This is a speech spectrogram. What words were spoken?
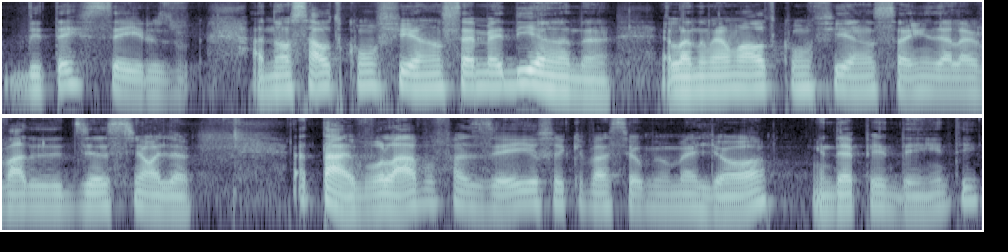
de terceiros. A nossa autoconfiança é mediana. Ela não é uma autoconfiança ainda elevada de dizer assim, olha, tá, eu vou lá, vou fazer, eu sei que vai ser o meu melhor, independente,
